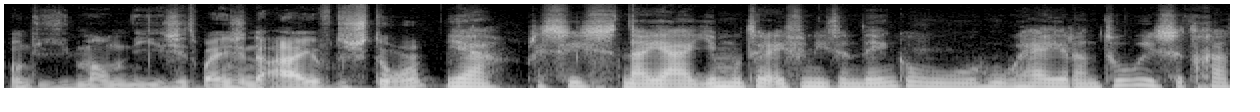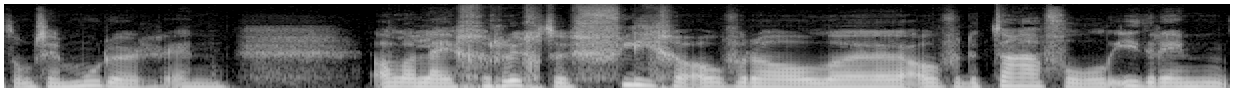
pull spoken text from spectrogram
Want die man die zit opeens in de eye of the storm. Ja, precies. Nou ja, je moet er even niet aan denken hoe, hoe hij eraan toe is. Het gaat om zijn moeder en allerlei geruchten vliegen overal eh, over de tafel. Iedereen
